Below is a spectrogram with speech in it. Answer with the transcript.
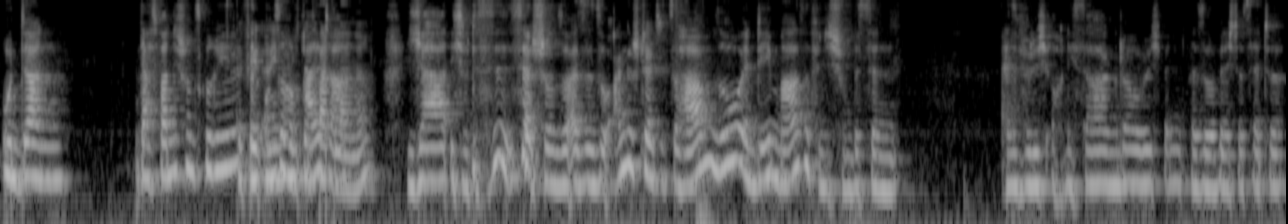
Und dann, das fand ich schon skurril. Der fehlt in unserem Alter. Butler, ne? Ja, ich, das ist ja schon so. Also so Angestellte zu haben, so in dem Maße, finde ich schon ein bisschen. Also würde ich auch nicht sagen, glaube ich, wenn, also wenn ich das hätte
